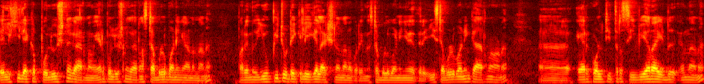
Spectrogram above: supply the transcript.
ഡൽഹിയിലൊക്കെ പൊല്യൂഷന് കാരണം എയർ പൊല്യൂഷന് കാരണം സ്റ്റബിൾ ബേണിംഗ് ആണെന്നാണ് പറയുന്നത്. U P to take legal action എന്നാണ് പറയുന്നത് സ്റ്റബിൾ ബേണിങ്ങിനെതിരെ. ഈ സ്റ്റബിൾ ബേണിംഗ് കാരണമാണ് എയർ ക്വാളിറ്റി ഇത്ര സിവിയർ ആയിട്ട് എന്നാണ്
